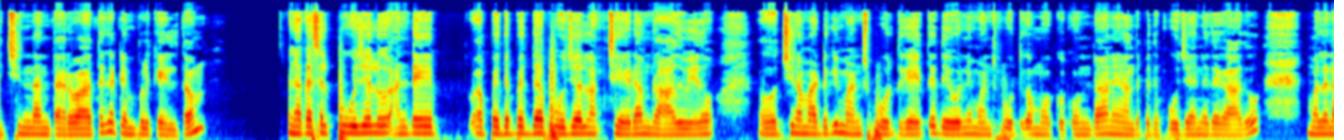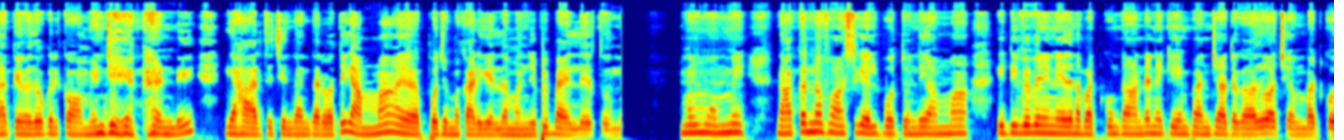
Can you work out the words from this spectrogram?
ఇచ్చిన దాని తర్వాత ఇక టెంపుల్కి వెళ్తాం. నాకు అసలు పూజలు అంటే పెద్ద పెద్ద పూజలు నాకు చేయడం రాదు. ఏదో వచ్చిన మటుకి మనస్ఫూర్తిగా అయితే దేవుడిని మనస్ఫూర్తిగా మొక్కుకుంటా నేను అంత పెద్ద పూజ అనేది కాదు. మళ్ళీ నాకు ఏదో ఒకరి కామెంట్ చేయకండి. ఇక హారతి ఇచ్చిన దాని తర్వాత ఇక అమ్మ పూజమ్మ కాడికి వెళ్దామని చెప్పి బయలుదేరుతుంది. మా మమ్మీ నాకన్నా ఫాస్ట్గా వెళ్ళిపోతుంది. అమ్మ ఇటు నేను ఏదైనా పట్టుకుంటా అంటే నీకేం పంచాత కాదు ఆ చెంబ పట్టుకో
